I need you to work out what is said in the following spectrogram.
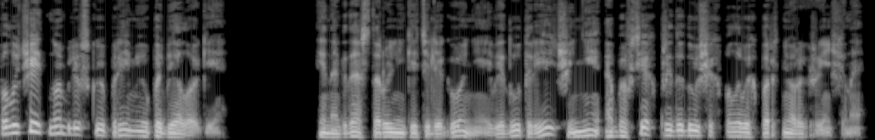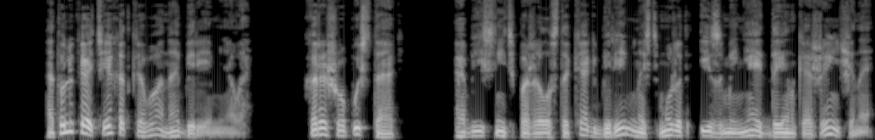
получать Нобелевскую премию по биологии. Иногда сторонники телегонии ведут речь не обо всех предыдущих половых партнерах женщины, а только о тех, от кого она беременела. Хорошо, пусть так. Объясните, пожалуйста, как беременность может изменять ДНК женщины,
